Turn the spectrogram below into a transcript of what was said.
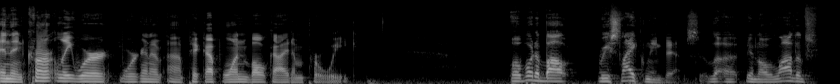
and then currently, we're, we're going to uh, pick up one bulk item per week. Well, what about recycling bins? Uh, you know, a lot of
